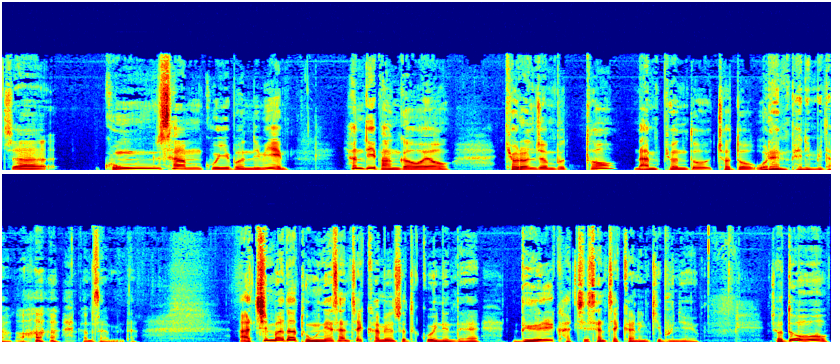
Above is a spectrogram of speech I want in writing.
자 0392번 님이 현디 반가워요. 결혼 전부터 남편도 저도 오랜 팬입니다. 감사합니다. 아침마다 동네 산책하면서 듣고 있는데 늘 같이 산책하는 기분이에요. 저도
